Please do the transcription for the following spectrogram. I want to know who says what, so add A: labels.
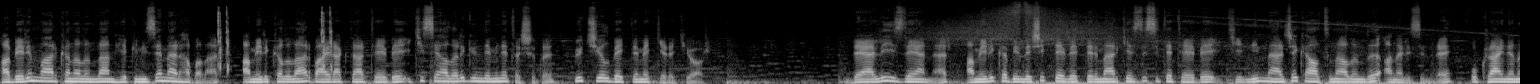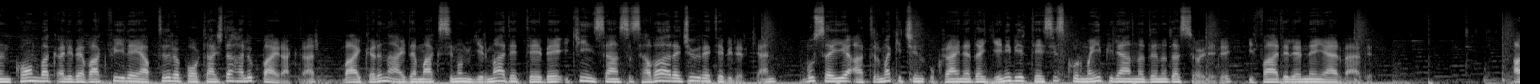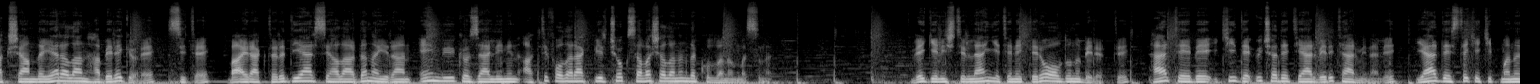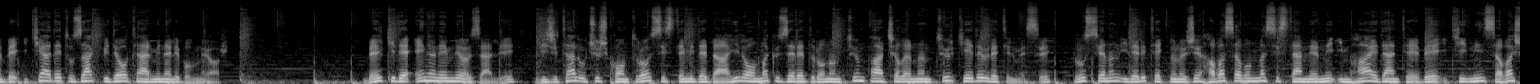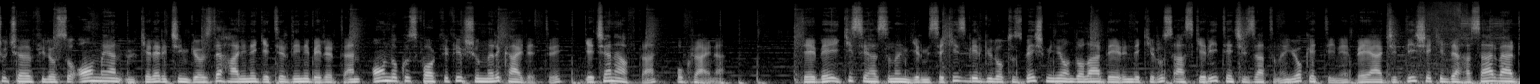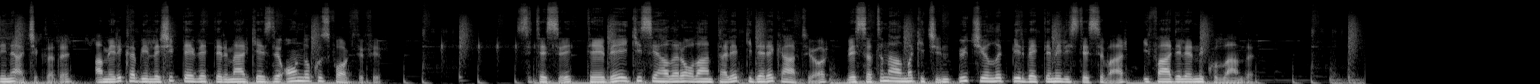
A: Haberim Var kanalından hepinize merhabalar. Amerikalılar Bayraktar TB2 SİHA'ları gündemine taşıdı. 3 yıl beklemek gerekiyor. Değerli izleyenler, Amerika Birleşik Devletleri merkezli site TB2'nin mercek altına alındığı analizinde, Ukrayna'nın Kombak Alive Vakfı ile yaptığı röportajda Haluk Bayraktar, Baykar'ın ayda maksimum 20 adet TB2 insansız hava aracı üretebilirken, bu sayıyı artırmak için Ukrayna'da yeni bir tesis kurmayı planladığını da söyledi, ifadelerine yer verdi. Akşamda yer alan habere göre, site, bayrakları diğer sihalardan ayıran en büyük özelliğinin aktif olarak birçok savaş alanında kullanılmasını ve geliştirilen yetenekleri olduğunu belirtti. Her TB2'de 3 adet yer veri terminali, yer destek ekipmanı ve 2 adet uzak video terminali bulunuyor. Belki de en önemli özelliği, dijital uçuş kontrol sistemi de dahil olmak üzere drone'un tüm parçalarının Türkiye'de üretilmesi, Rusya'nın ileri teknoloji hava savunma sistemlerini imha eden TB2'nin savaş uçağı filosu olmayan ülkeler için gözde haline getirdiğini belirten 19 Fort Fifth şunları kaydetti, geçen hafta, Ukrayna, TB2 SİHA'sının 28,35 milyon dolar değerindeki Rus askeri teçhizatını yok ettiğini veya ciddi şekilde hasar verdiğini açıkladı. Amerika Birleşik Devletleri merkezli 19 Fort Fifth sitesi, TB2 SİHA'lara olan talep giderek artıyor ve satın almak için 3 yıllık bir bekleme listesi var, ifadelerini kullandı.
